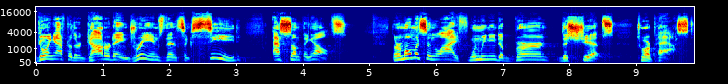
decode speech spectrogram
going after their God ordained dreams than succeed as something else. There are moments in life when we need to burn the ships to our past.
